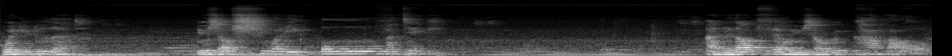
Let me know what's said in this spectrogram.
When you do that, you shall surely overtake. And without fail, you shall recover all.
